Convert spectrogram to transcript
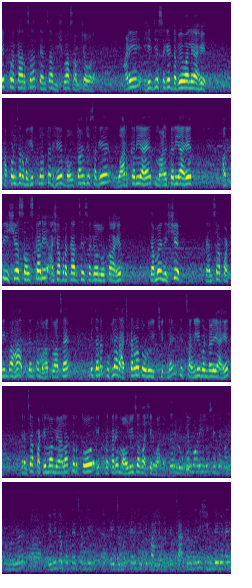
एक प्रकारचा त्यांचा विश्वास आमच्यावर आहे. आणि हे जे सगळे डबेवाले आहेत आपण जर बघितलं तर हे बहुतांश सगळे वारकरी आहेत माळकरी आहेत अतिशय संस्कारी अशा प्रकारचे सगळे लोक आहेत. त्यामुळे निश्चित त्यांचा पाठिंबा हा अत्यंत महत्त्वाचा आहे. मी त्यांना कुठल्या राजकारणात ओढू इच्छित नाही. ती चांगली मंडळी आहेत. त्यांचा पाठिंबा मिळाला तर तो एक प्रकारे माऊलीचाच आशीर्वाद आहे. सर लोकल बॉडी इलेक्शनच्या पार्श्वभूमीवर विविध प्रकारच्या म्हणजे काही चमत्कारिक युती पाहायला मिळते चाकणमध्ये शिंदे गट आणि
